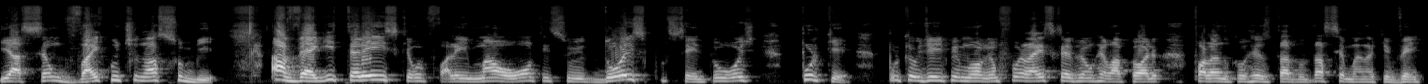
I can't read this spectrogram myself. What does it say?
e a ação vai continuar a subir. A VEG 3, que eu falei mal ontem, subiu 2% hoje. Por quê? Porque o JP Morgan foi lá e escreveu um relatório falando que o resultado da semana que vem,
